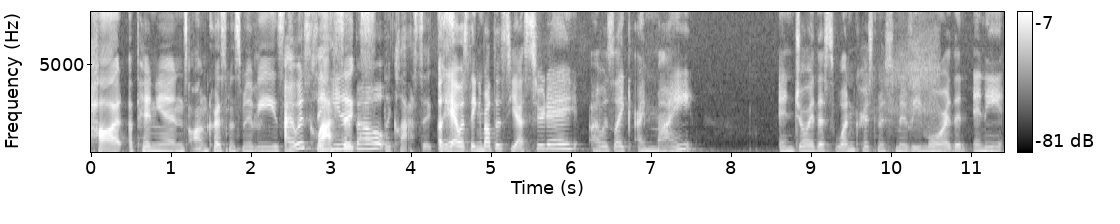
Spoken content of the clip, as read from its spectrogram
hot opinions on Christmas movies. I was thinking about- the classics. Okay, I was thinking about this yesterday. I was like, I might enjoy this one Christmas movie more than any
